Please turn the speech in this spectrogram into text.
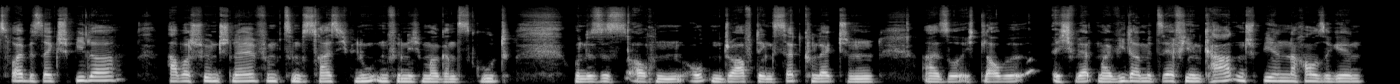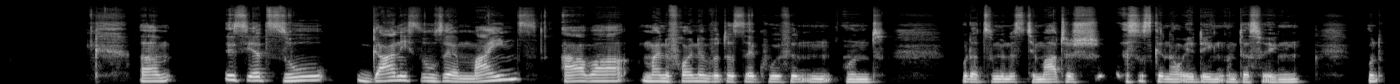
Zwei bis sechs Spieler, aber schön schnell. 15 bis 30 Minuten finde ich immer ganz gut. Und es ist auch ein Open Drafting Set Collection. Also ich glaube, ich werde mal wieder mit sehr vielen Kartenspielen nach Hause gehen. Ähm, ist jetzt so gar nicht so sehr meins, aber meine Freundin wird das sehr cool finden und oder zumindest thematisch ist es genau ihr Ding und deswegen und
